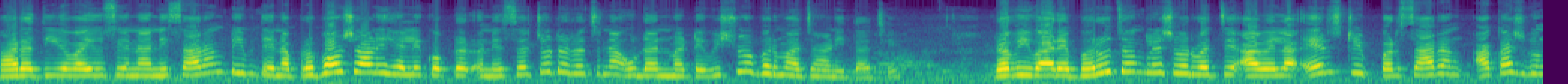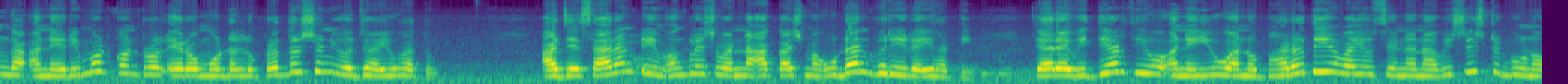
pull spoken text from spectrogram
ભારતીય વાયુસેનાની સારંગ ટીમ તેના પ્રભાવશાળી હેલિકોપ્ટર અને સચોટ રચના ઉડાન માટે વિશ્વભરમાં જાણીતા છે. રવિવારે ભરૂચ અંકલેશ્વર વચ્ચે આવેલા એર સ્ટ્રીપ પર સારંગ, આકાશગંગા અને રિમોટ કંટ્રોલ એરો મોડલનું પ્રદર્શન યોજાયું હતું. આજે સારંગ ટીમ અંકલેશ્વરના આકાશમાં ઉડાન ભરી રહી હતી. ત્યારે વિદ્યાર્થીઓ અને યુવાનો ભારતીય વાયુસેનાના વિશિષ્ટ ગુણો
